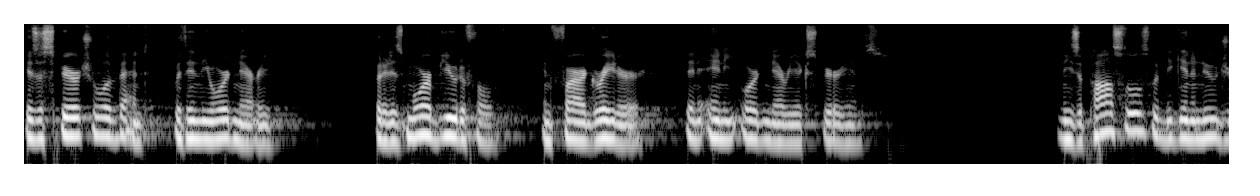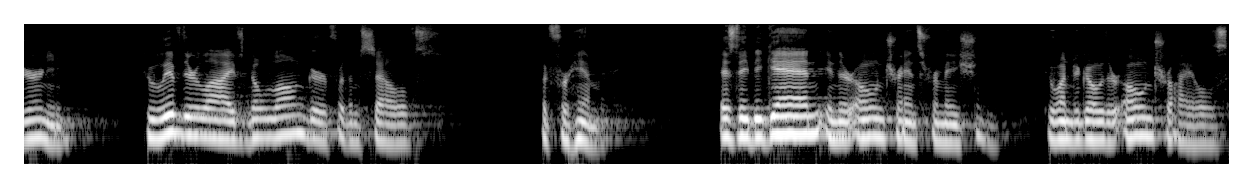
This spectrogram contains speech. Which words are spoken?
is a spiritual event within the ordinary, but it is more beautiful and far greater than any ordinary experience. And these apostles would begin a new journey to live their lives no longer for themselves, but for Him, as they began in their own transformation to undergo their own trials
